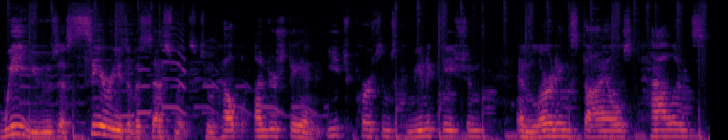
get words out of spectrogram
We use a series of assessments to help understand each person's communication and learning styles, talents,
